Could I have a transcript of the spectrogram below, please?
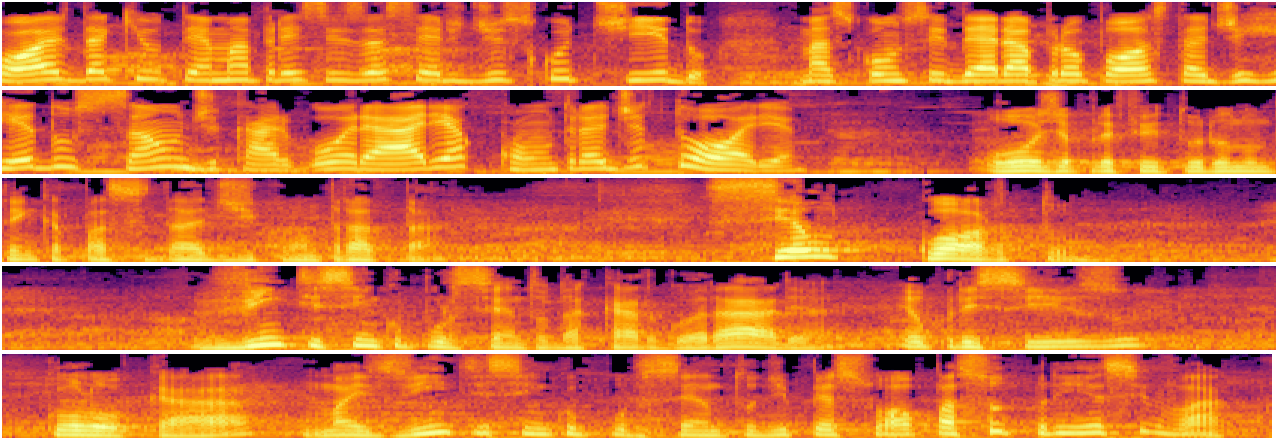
concorda que o tema precisa ser discutido, mas considera a proposta de redução de carga horária contraditória. Hoje a prefeitura não tem capacidade de contratar. Se eu corto 25% da carga horária, eu preciso colocar mais 25% de pessoal para suprir esse vácuo.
